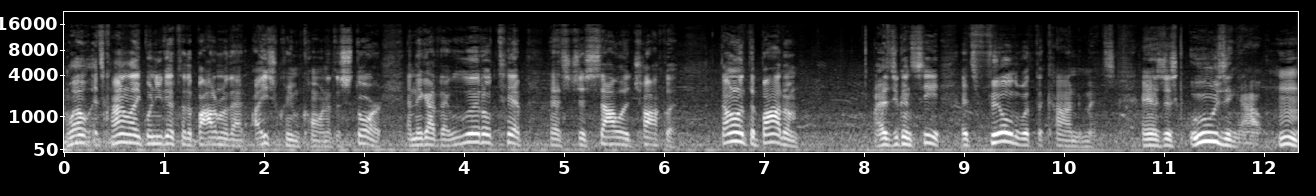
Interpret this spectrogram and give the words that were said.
well, it's kind of like when you get to the bottom of that ice cream cone at the store and they got that little tip that's just solid chocolate. Down at the bottom, as you can see, it's filled with the condiments and it's just oozing out. Hmm.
